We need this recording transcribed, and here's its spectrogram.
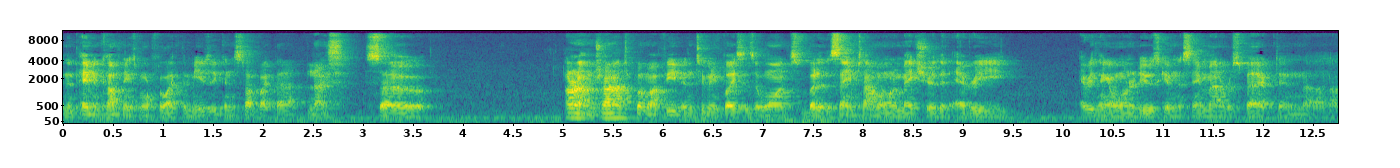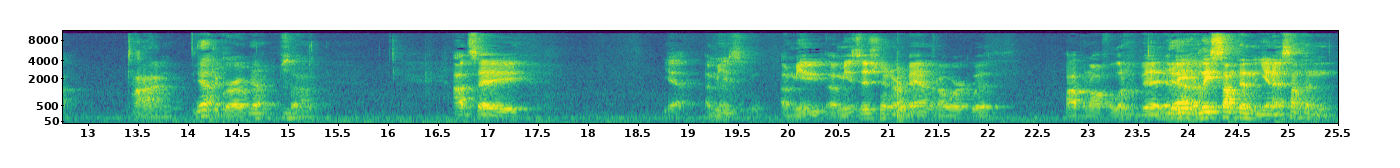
and the pavement company is more for like the music and stuff like that. nice. So I don't know. I'm trying not to put my feet in too many places at once, but at the same time, I want to make sure that every everything I want to do is given the same amount of respect and uh, time Yeah, to grow. yeah. So I'd say, yeah, a mus- a, mu- a musician or band that I work with, popping off a little bit. At, Yeah. least, at least something, you know, something,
